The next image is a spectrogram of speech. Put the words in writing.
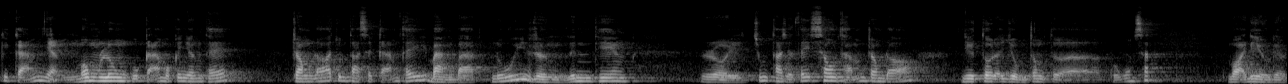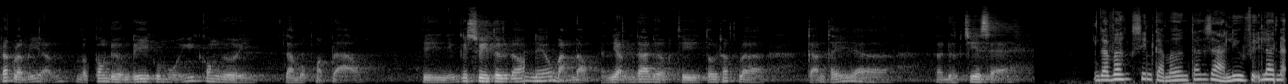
cái cảm nhận mông lung của cả một cái nhân thế trong đó chúng ta sẽ cảm thấy bàn bạc núi rừng linh thiêng rồi chúng ta sẽ thấy sâu thẳm trong đó như tôi đã dùng trong tựa của cuốn sách mọi điều đều rất là bí ẩn và con đường đi của mỗi con người là một mật đạo thì những cái suy tư đó nếu bạn đọc nhận ra được thì tôi rất là cảm thấy ờ, được chia sẻ. Dạ vâng, xin cảm ơn tác giả Lưu Vĩ Lân ạ.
